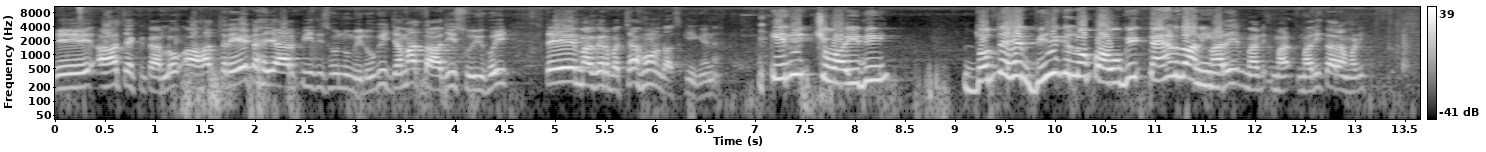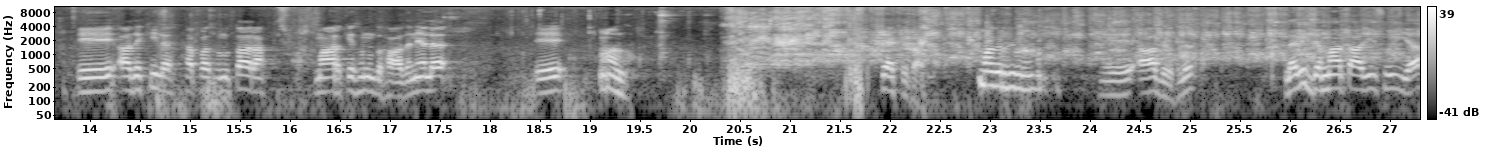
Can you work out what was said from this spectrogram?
ਇਹ ਆਹ ਚੈੱਕ ਕਰ ਲਓ ਆਹ 63000 ਰੁਪਏ ਦੀ ਤੁਹਾਨੂੰ ਮਿਲੂਗੀ ਜਮਾ ਤਾਜੀ ਸੂਈ ਹੋਈ ਤੇ ਮਗਰ ਬੱਚਾ ਹੁਣ ਦੱਸ ਕੀ ਕਹਿੰਦਾ ਇਹਦੀ ਚਵਾਈ ਦੀ ਦੁੱਧ ਇਹ 20 ਕਿਲੋ ਪਾਊਗੀ ਕਹਿਣ ਦਾ ਨਹੀਂ। ਮਾਰੀ ਮਾਰੀ- ਮਾ- ਮਾਰੀ ਤਾਰਾ ਮਾੜੀ ਇਹ ਆ ਦੇਖੀ ਲੈ ਆਪਾਂ ਤੁਹਾਨੂੰ ਤਾਰਾ ਮਾਰ ਕੇ ਤੁਹਾਨੂੰ ਦਿਖਾ ਦਿੰਨੇ ਆ ਲੈ। ਇਹ ਆ ਲਓ, ਚੈੱਕ ਕਰ। ਮਗਰ ਦੀ ਬਣਾਉਣੀ। ਇਹ ਆਹ ਦੇਖ ਲਓ। ਲੈ ਵੀ ਜਮਾ ਤਾਜੀ ਸੂਈ ਆ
